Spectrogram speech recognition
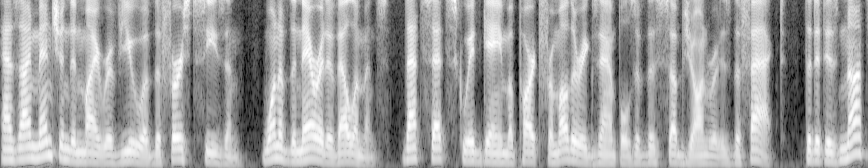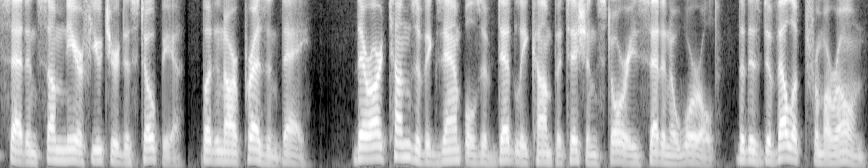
As I mentioned in my review of the first season, one of the narrative elements that sets Squid Game apart from other examples of this subgenre is the fact that it is not set in some near-future dystopia, but in our present day. There are tons of examples of deadly competition stories set in a world that is developed from our own,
